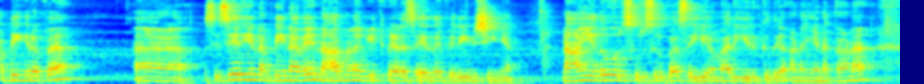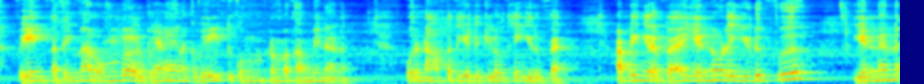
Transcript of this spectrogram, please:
அப்படிங்கிறப்ப சிசேரியன் அப்படின்னாவே நார்மலாக வீட்டு வேலை செய்கிறதே பெரிய விஷயங்க. நான் ஏதோ ஒரு சுறுசுறுப்பாக செய்கிற மாதிரி இருக்குது. ஆனால் எனக்கான பெயின் பார்த்திங்கன்னா ரொம்ப இருக்கும். ஏன்னா எனக்கு வெயிட் ரொம்ப கம்மி நான். ஒரு நாற்பத்தி எட்டு கிலோ தான் இருப்பேன். அப்படிங்கிறப்ப என்னோடய இடுப்பு என்னென்ன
